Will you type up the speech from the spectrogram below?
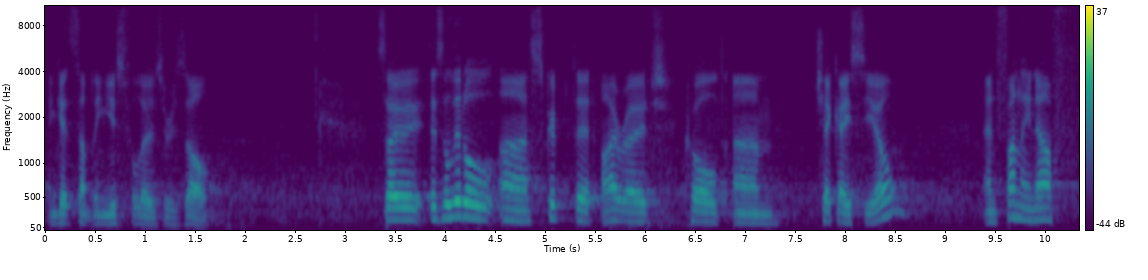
and get something useful as a result. So there's a little uh, script that I wrote called um, check ACL. And funnily enough,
